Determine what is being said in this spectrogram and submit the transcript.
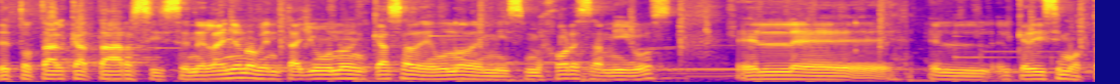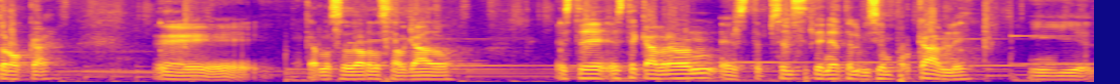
de total catarsis. En el año 91, en casa de uno de mis mejores amigos, el, eh, el, el queridísimo Troca, eh, Carlos Eduardo Salgado. Este, este cabrón, este, pues él sí tenía televisión por cable y eh,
